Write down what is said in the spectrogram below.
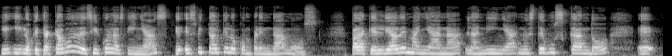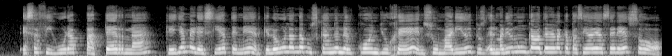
Y, lo que te acabo de decir con las niñas, e, es, vital que lo comprendamos para que el día de mañana la niña no esté buscando eh, esa figura paterna que ella merecía tener, que luego la anda buscando en el cónyuge, en su marido, y pues el marido nunca va a tener la capacidad de hacer eso.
